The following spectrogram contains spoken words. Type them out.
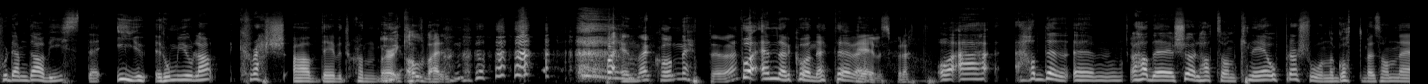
hvor de da viste i romjula 'Crash' av David Cronenberg. I all verden? På NRK nett-TV? På NRK nett-TV. Helsprøtt. Og jeg hadde, um, jeg hadde sjøl hatt sånn kneoperasjon og gått med sånne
